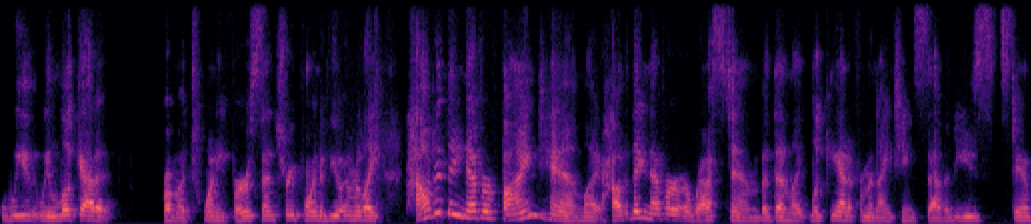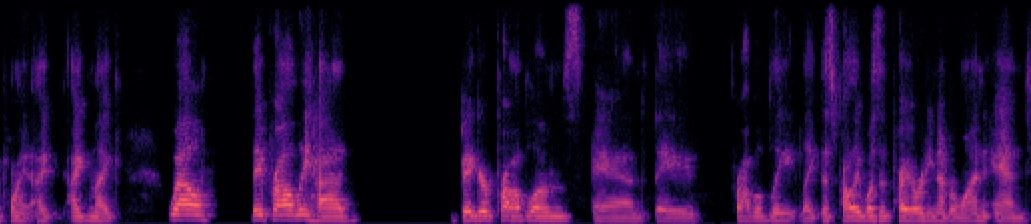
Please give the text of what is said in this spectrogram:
we we look at it from a 21st century point of view and we're like how did they never find him like how did they never arrest him but then like looking at it from a 1970s standpoint i i'm like well they probably had bigger problems and they probably like this probably wasn't priority number one and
